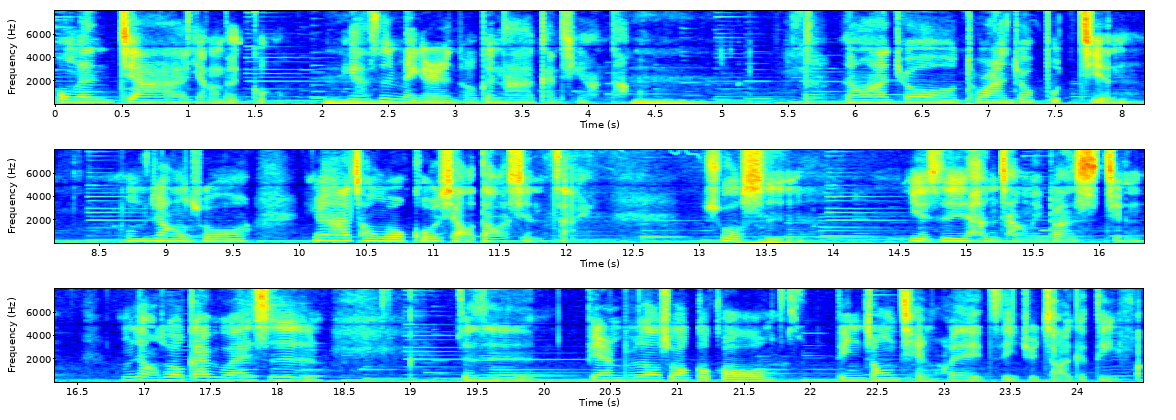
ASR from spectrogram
我们家养的狗，应应该是每个人都跟他感情很好，嗯然后他就突然就不见，我们就想说，因为他从我国小到现在硕士也是很长的一段时间，我们想说该不会是就是别人不是都说狗狗临终前会自己去找一个地方，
